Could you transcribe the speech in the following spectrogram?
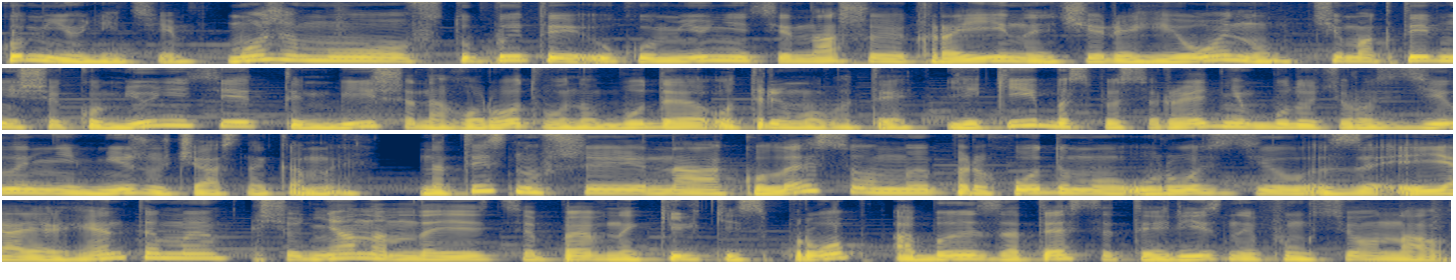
Ком'юніті можемо вступити у ком'юніті нашої країни чи регіону. Чим активніше ком'юніті, тим більше нагород воно буде отримувати, які безпосередньо будуть розділені між учасниками. Натиснувши на колесо, ми переходимо у розділ з AI-агентами. Щодня нам дається певна кількість спроб, аби затестити різний функціонал.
